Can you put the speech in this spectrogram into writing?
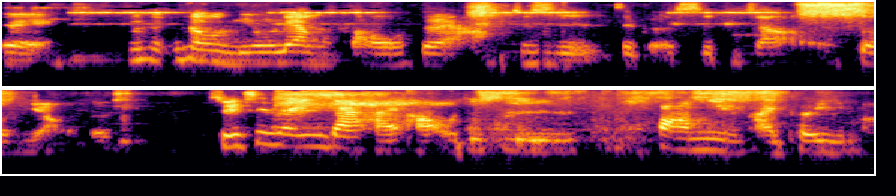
对，那种流量包，对啊，就是这个是比较重要的，所以现在应该还好，就是画面还可以吗？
